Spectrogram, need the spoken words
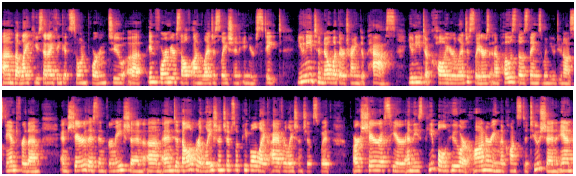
Um, but like you said, I think it's so important to uh, inform yourself on legislation in your state you need to know what they're trying to pass. You need to call your legislators and oppose those things when you do not stand for them and share this information um, and develop relationships with people. Like I have relationships with our sheriffs here and these people who are honoring the Constitution and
